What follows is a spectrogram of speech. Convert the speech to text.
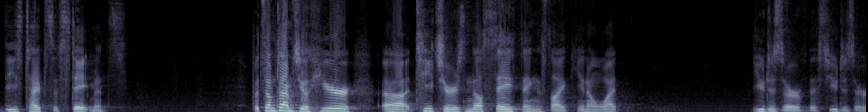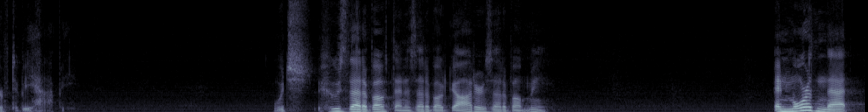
these types of statements. But sometimes you'll hear uh, teachers and they'll say things like, you know what? You deserve this. You deserve to be happy. Which, who's that about then? Is that about God or is that about me? And more than that,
